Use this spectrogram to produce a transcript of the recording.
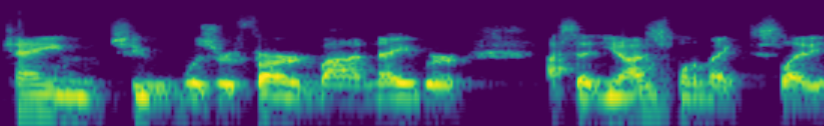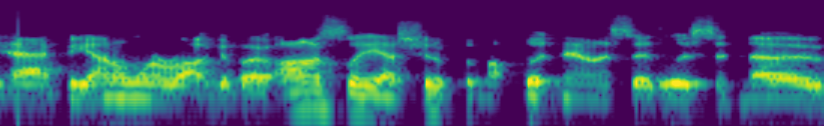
came, she was referred by a neighbor. I said, you know, I just want to make this lady happy. I don't want to rock the boat. Honestly, I should have put my foot down and said, listen, no,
